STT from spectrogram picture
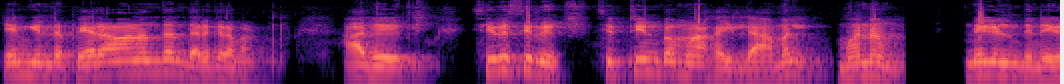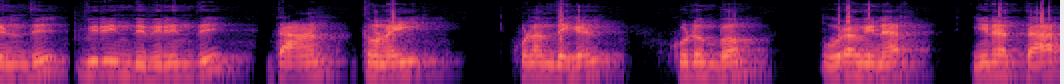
என்கின்ற பேரானந்தம் தருகிறவன். அது சிறு சிறு சிற்றின்பமாக இல்லாமல் மனம் நெகிழ்ந்து நெகிழ்ந்து விரிந்து விரிந்து தான் துணை குழந்தைகள் குடும்பம் உறவினர் இனத்தார்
